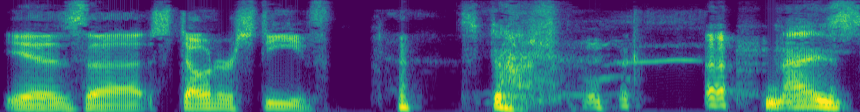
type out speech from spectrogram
is uh, Stoner Steve. nice.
